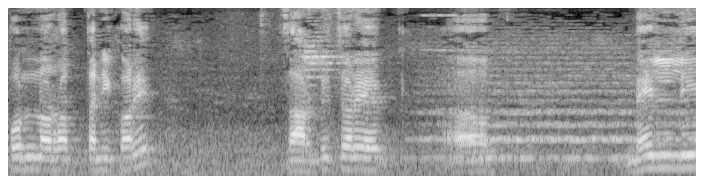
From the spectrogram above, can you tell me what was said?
পণ্য রপ্তানি করে তার ভিতরে মেইনলি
